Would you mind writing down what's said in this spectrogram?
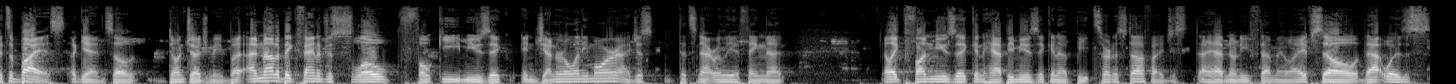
It's a bias again, so don't judge me. But I'm not a big fan of just slow, folky music in general anymore. I just that's not really a thing that I like. Fun music and happy music and upbeat sort of stuff. I just I have no need for that in my life. So that was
